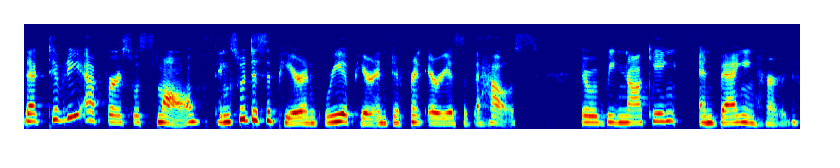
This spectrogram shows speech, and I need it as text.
The activity at first was small. Things would disappear and reappear in different areas of the house. There would be knocking and banging heard,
